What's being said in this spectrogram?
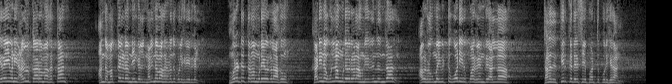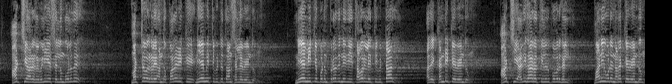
இறைவனின் அருள் காரணமாகத்தான் அந்த மக்களிடம் நீங்கள் நளினமாக நடந்து கொள்கிறீர்கள். முரட்டுத்தனம் உடையவர்களாகவும் கடின உள்ளம் உடையவர்களாகவும் இருந்திருந்தால் அவர்கள் உம்மை விட்டு ஓடி இருப்பார்கள் என்று அல்லாஹ் தனது தீர்க்க தரிசியை பார்த்து கூறுகிறான். ஆட்சியாளர்கள் வெளியே செல்லும் பொழுது மற்றவர்களை அந்த பதவிக்கு நியமித்து விட்டு தான் செல்ல வேண்டும். நியமிக்கப்படும் பிரதிநிதி தவறிழைத்து விட்டால் அதை கண்டிக்க வேண்டும். ஆட்சி அதிகாரத்தில் இருப்பவர்கள் பணிவுடன் நடக்க வேண்டும்.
